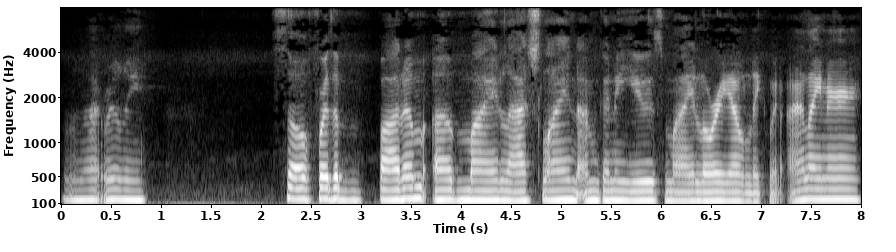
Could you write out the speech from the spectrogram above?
not really. So for the bottom of my lash line, I'm going to use my L'Oreal liquid eyeliner.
